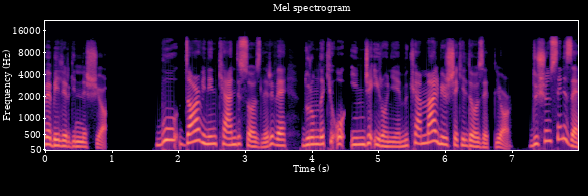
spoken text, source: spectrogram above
ve belirginleşiyor. Bu Darwin'in kendi sözleri ve durumdaki o ince ironiye mükemmel bir şekilde özetliyor. Düşünsenize,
